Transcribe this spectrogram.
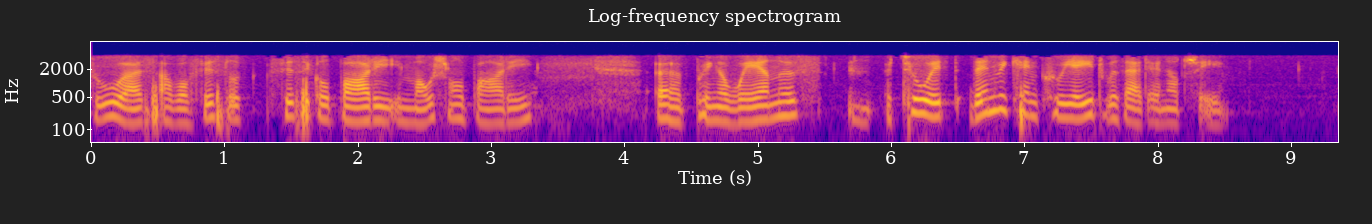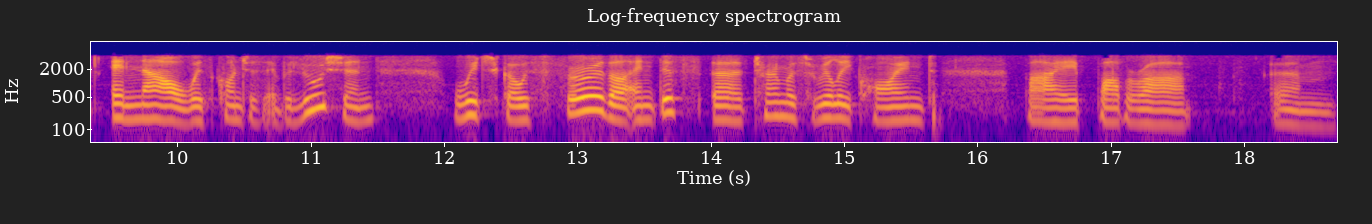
through us, our physical, physical body, emotional body, uh, bring awareness to it, then we can create with that energy. And now with conscious evolution, which goes further, and this uh, term was really coined by Barbara um,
